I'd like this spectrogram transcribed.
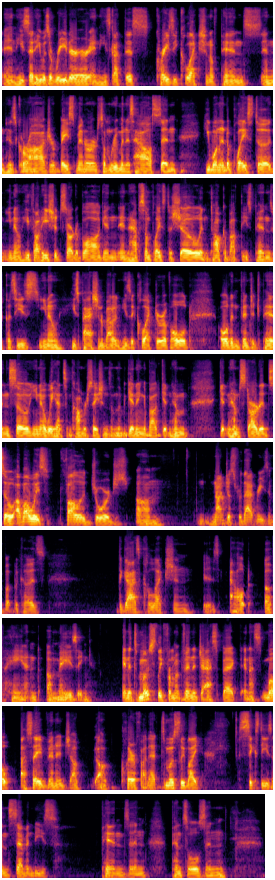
and he said he was a reader and he's got this crazy collection of pens in his garage or basement or some room in his house. And he wanted a place to you know he thought he should start a blog and, and have some place to show and talk about these pins because he's you know he's passionate about it and he's a collector of old old and vintage pins. so you know we had some conversations in the beginning about getting him getting him started. So i've always followed george um, not just for that reason but because the guy's collection is out of hand amazing. And it's mostly from a vintage aspect. And i well i say vintage i'll, I'll clarify that. It's mostly like 60s and 70s pens and pencils and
